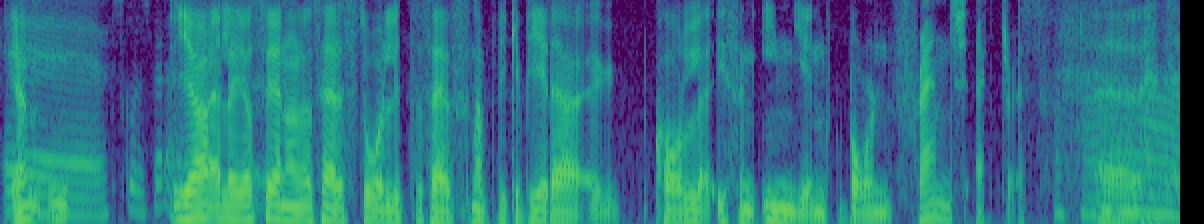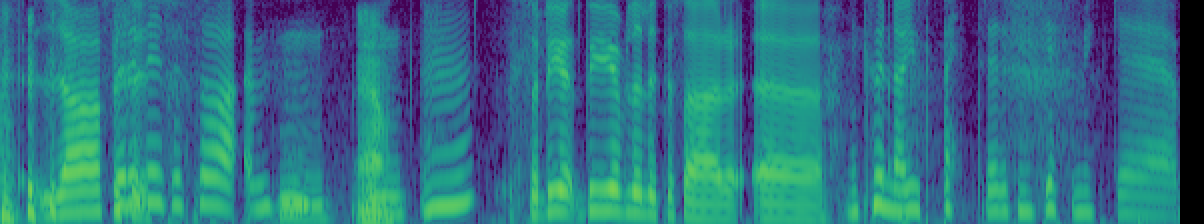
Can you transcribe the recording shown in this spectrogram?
Ja, eh, skådespelare. Ja, eller jag ser någon så här, står lite så här snabbt Wikipedia Nicole is an Indian-born French actress. Aha. Ja, så det är precis. lite så, mhm. Mm. Ja. Mm. Mm. Så det, det blir lite så här, eh, Ni kunde ha gjort bättre. Det finns jättemycket,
